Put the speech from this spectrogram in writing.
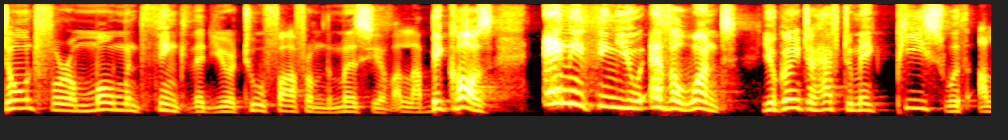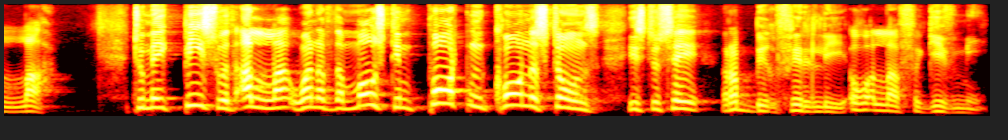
don't for a moment think that you're too far from the mercy of Allah. Because anything you ever want, you're going to have to make peace with Allah. To make peace with Allah, one of the most important cornerstones is to say, Rabbi firli, oh Allah, forgive me.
